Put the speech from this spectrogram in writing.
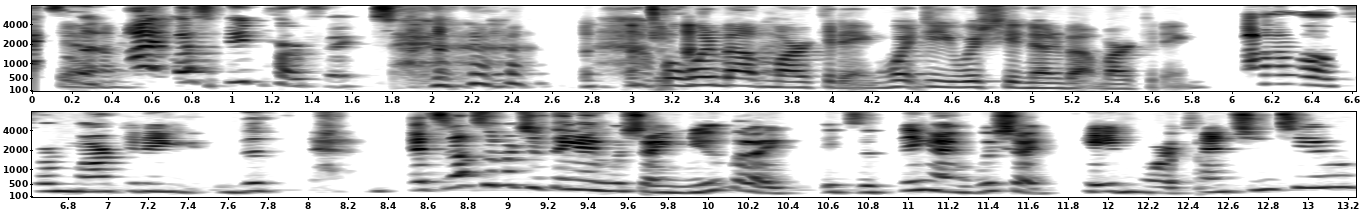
Excellent. Yeah. I must be perfect. well, what about marketing? What do you wish you'd known about marketing? Oh, for marketing, the it's not so much a thing I wish I knew, but I it's a thing I wish I'd paid more attention to,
